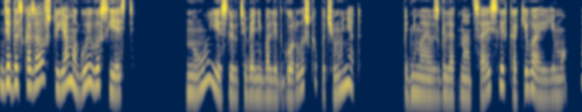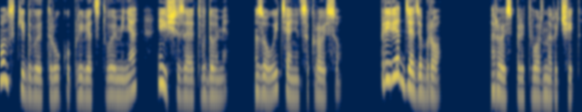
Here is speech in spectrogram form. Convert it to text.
«Деда сказал, что я могу его съесть». «Ну, если у тебя не болит горлышко, почему нет?» Поднимаю взгляд на отца и слегка киваю ему. Он скидывает руку, приветствуя меня, и исчезает в доме. Зоуи тянется к Ройсу. «Привет, дядя Бро!» Ройс притворно рычит,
